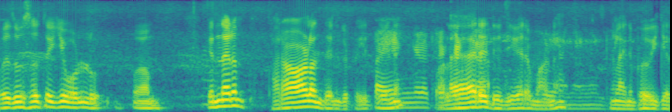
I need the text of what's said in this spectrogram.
ഒരു ദിവസത്തേക്കേ ഉള്ളൂ. എന്നാലും ധാരാളം തേൻ കിട്ടും. ഈ തേൻ വളരെ രുചികരമാണ്. നിങ്ങൾ അനുഭവിക്കുക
